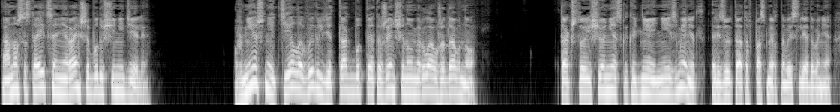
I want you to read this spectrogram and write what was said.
Оно состоится не раньше будущей недели. Внешне тело выглядит так, будто эта женщина умерла уже давно. Так что еще несколько дней не изменит результатов посмертного исследования —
